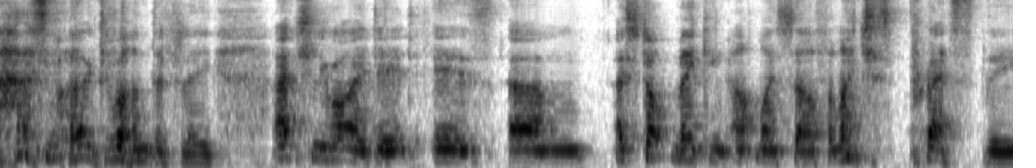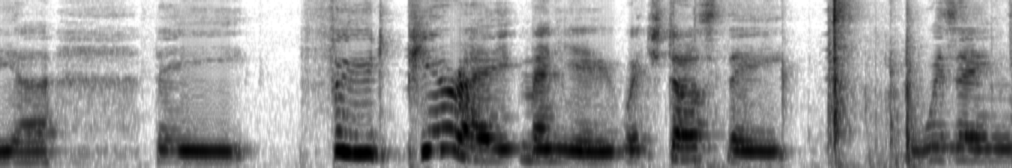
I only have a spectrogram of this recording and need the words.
has worked wonderfully. Actually, what I did is um, I stopped making up myself and I just pressed the uh, the food puree menu, which does the whizzing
